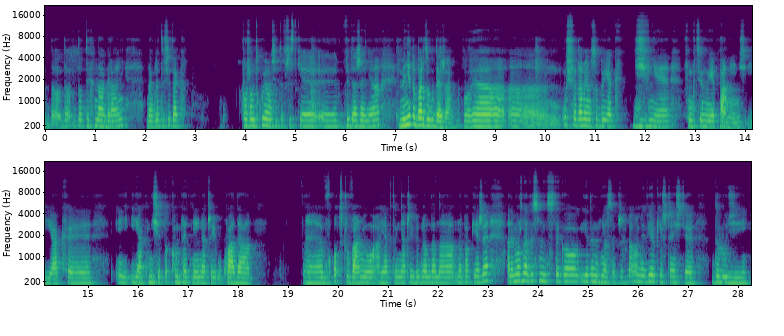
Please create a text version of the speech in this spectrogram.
do, do, do tych nagrań, nagle to się tak porządkują się te wszystkie y, wydarzenia. Mnie to bardzo uderza, bo ja y, uświadamiam sobie, jak dziwnie funkcjonuje pamięć i jak, i, i jak mi się to kompletnie inaczej układa e, w odczuwaniu, a jak to inaczej wygląda na, na papierze, ale można wysnuć z tego jeden wniosek, że chyba mamy wielkie szczęście do ludzi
